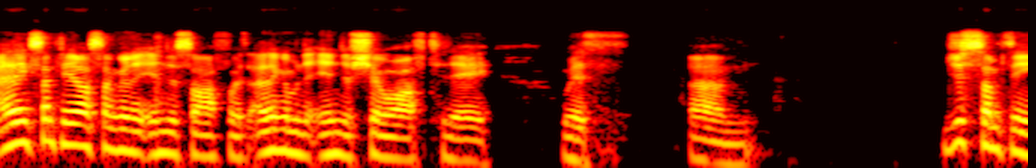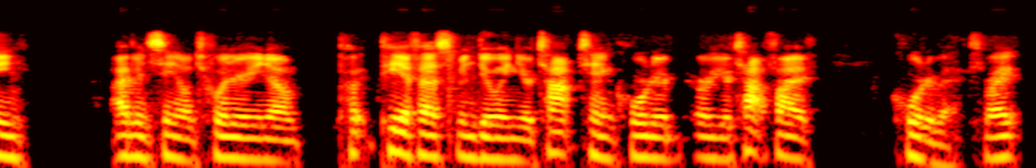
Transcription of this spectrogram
I think something else I'm going to end this off with. I think I'm going to end the show off today with um, just something I've been seeing on Twitter. You know, PFS been doing your top ten quarter or your top five quarterbacks, right?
